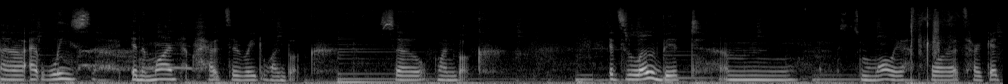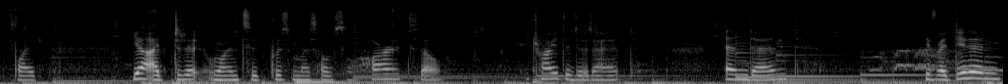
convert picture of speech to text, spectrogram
uh, at least in a month I have to read one book. So one book. It's a little bit um, small for a target, but yeah, I didn't want to push myself so hard, so I tried to do that. And then, if I didn't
